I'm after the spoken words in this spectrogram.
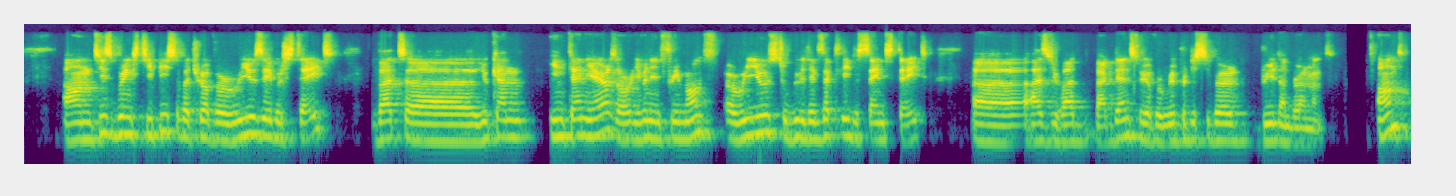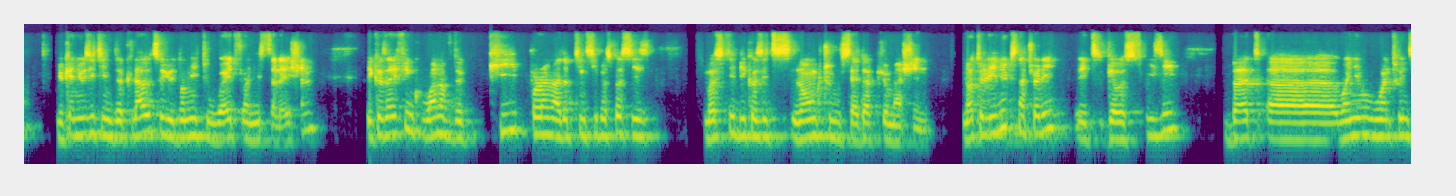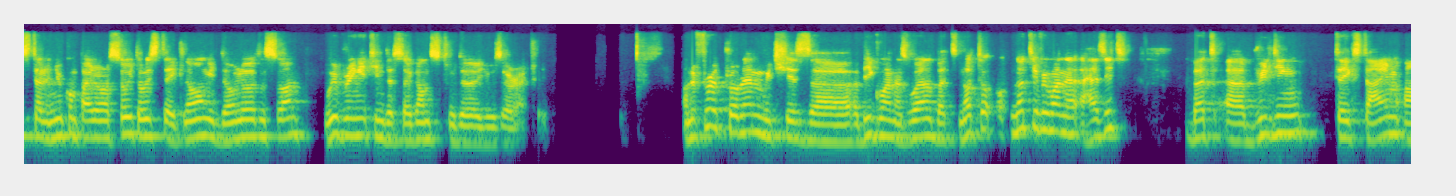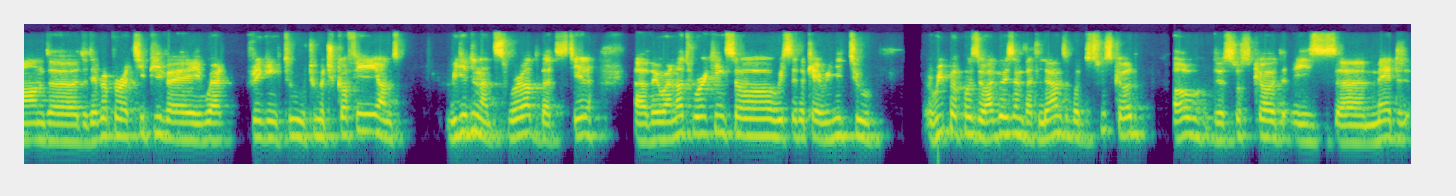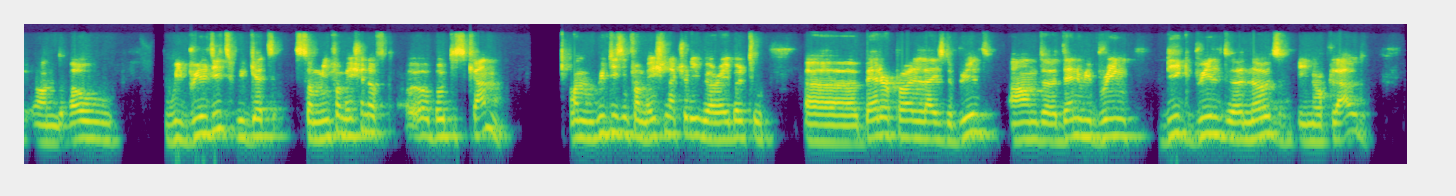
And this brings tipi so that you have a reusable state that uh, you can, in 10 years or even in three months, uh, reuse to build exactly the same state uh, as you had back then. So you have a reproducible build environment. And you can use it in the cloud so you don't need to wait for an installation. Because I think one of the key problem adopting C++ is mostly because it's long to set up your machine. Not a Linux, naturally, it goes easy. But uh, when you want to install a new compiler or so, it always takes long, it downloads and so on. We bring it in the seconds to the user, actually. And the third problem, which is uh, a big one as well, but not, not everyone has it, but uh, building takes time. And the developer at tipi, they were drinking too, too much coffee and we didn't Sword, but still uh, they were not working. So we said, okay, we need to repurpose the algorithm that learns about the source code, how the source code is uh, made, and how we build it. We get some information of about this scan, and with this information, actually, we are able to uh, better parallelize the build, and uh, then we bring big build uh, nodes in our cloud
